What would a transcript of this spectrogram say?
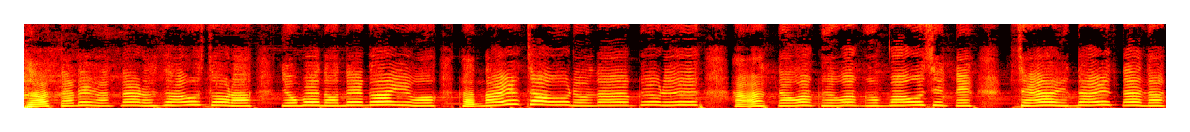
さったねがったらさう空夢の願いを叶えたおるなくるハートワクワク回してせあいないなら一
